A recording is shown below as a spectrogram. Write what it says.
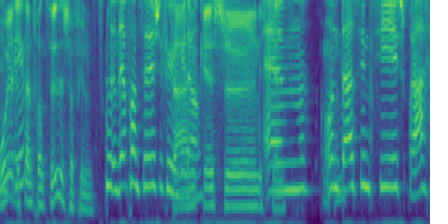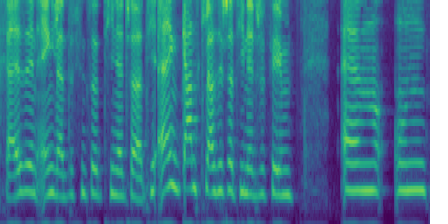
Oh ja, das ist Film? ein französischer Film. Der französische Film, genau. Dankeschön, ich kenn's. Ähm, und da sind sie Sprachreise in England. Das sind so Teenager, ein ganz klassischer Teenager-Film. Ähm, und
